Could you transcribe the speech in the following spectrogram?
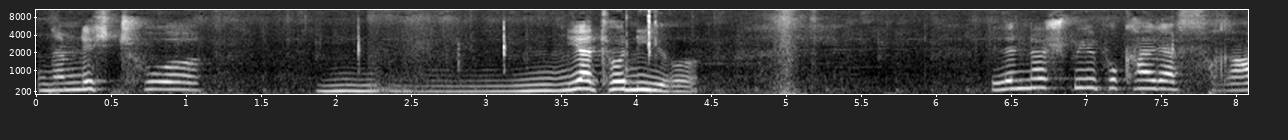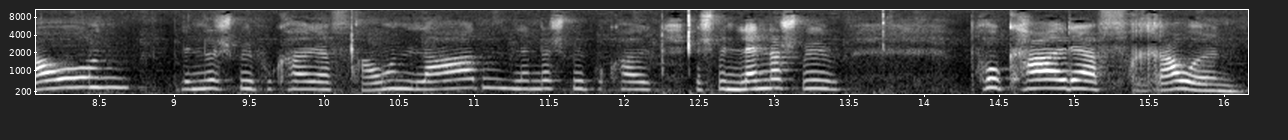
nämlich Tour. Ja, Turniere. Länderspielpokal der Frauen, Länderspielpokal der Frauenladen, Länderspielpokal, wir spielen Länderspielpokal der Frauen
